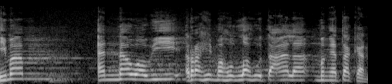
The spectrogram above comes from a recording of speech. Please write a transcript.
Imam An-Nawawi rahimahullahu taala mengatakan,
